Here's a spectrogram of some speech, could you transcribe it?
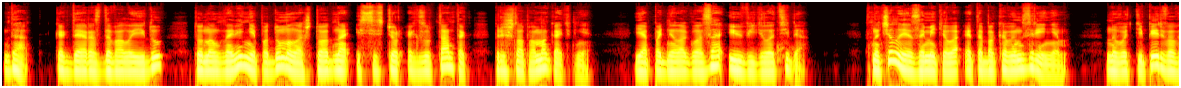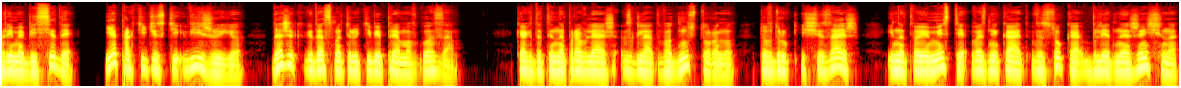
Да. Когда я раздавала еду, то на мгновение подумала, что одна из сестер-экзультанток пришла помогать мне. Я подняла глаза и увидела тебя. Сначала я заметила это боковым зрением, но вот теперь во время беседы я практически вижу ее, даже когда смотрю тебе прямо в глаза. Когда ты направляешь взгляд в одну сторону, то вдруг исчезаешь, и на твоем месте возникает высокая бледная женщина,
